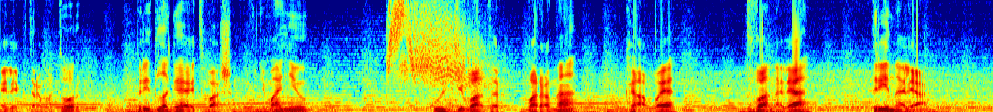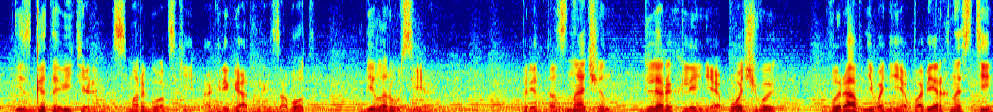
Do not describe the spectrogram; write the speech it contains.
«Электромотор» предлагает вашему вниманию культиватор «Барана» КБ 2030. Изготовитель Сморгонский агрегатный завод, Белоруссия. Предназначен для рыхления почвы, выравнивания поверхности,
